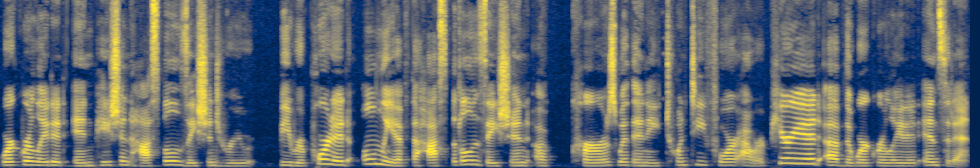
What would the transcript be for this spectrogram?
work related inpatient hospitalization to re- be reported only if the hospitalization occurs within a 24 hour period of the work related incident.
